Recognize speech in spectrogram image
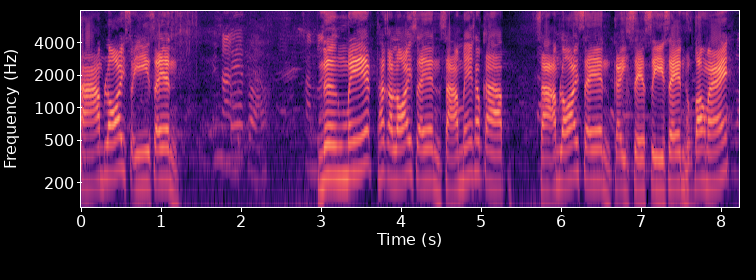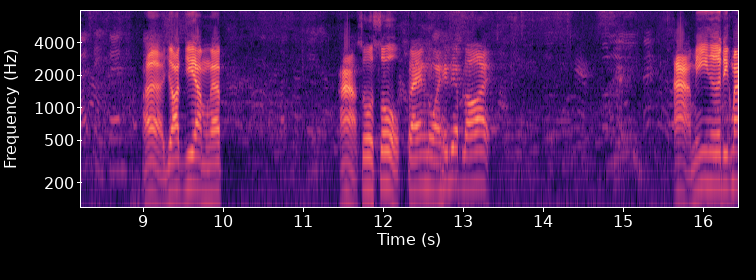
สามร้อยสี่เซนเลขเหรอหนึ่งเมตรเท่ากับร้อยเซนสามเมตรเท่ากับสามร้อยเซนกับอีกเศษสี่เซนถูกต้องไหมเออยอดเยี่ยมครับ อ่าสู้สู้ๆแปลงหน่วยให้เรียบร้อย อ่ามีเงินอีกไหม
